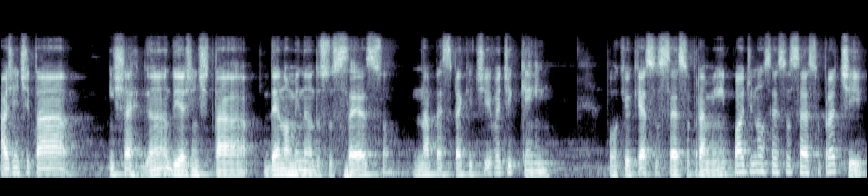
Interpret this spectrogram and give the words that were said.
a gente está enxergando e a gente está denominando sucesso na perspectiva de quem? Porque o que é sucesso para mim pode não ser sucesso para ti,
